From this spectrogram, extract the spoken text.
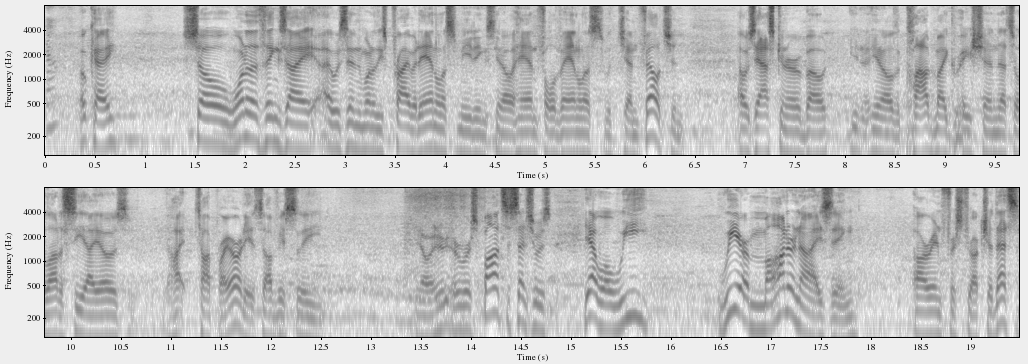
Yeah. Okay. So one of the things I, I was in one of these private analyst meetings, you know, a handful of analysts with Jen Felch, and I was asking her about you know, you know the cloud migration. That's a lot of CIOs' top priority. It's obviously, you know, her, her response essentially was, yeah, well we we are modernizing our infrastructure. That's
